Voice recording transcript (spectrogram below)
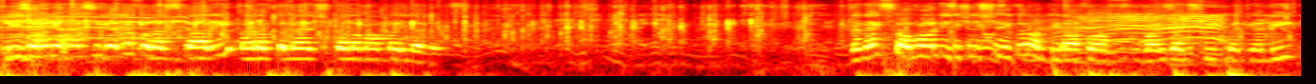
Please join your hands together for Askari, man of the match, Pola Mamba 11. The next award is Shekhar on behalf of Vizag Street Premier League.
